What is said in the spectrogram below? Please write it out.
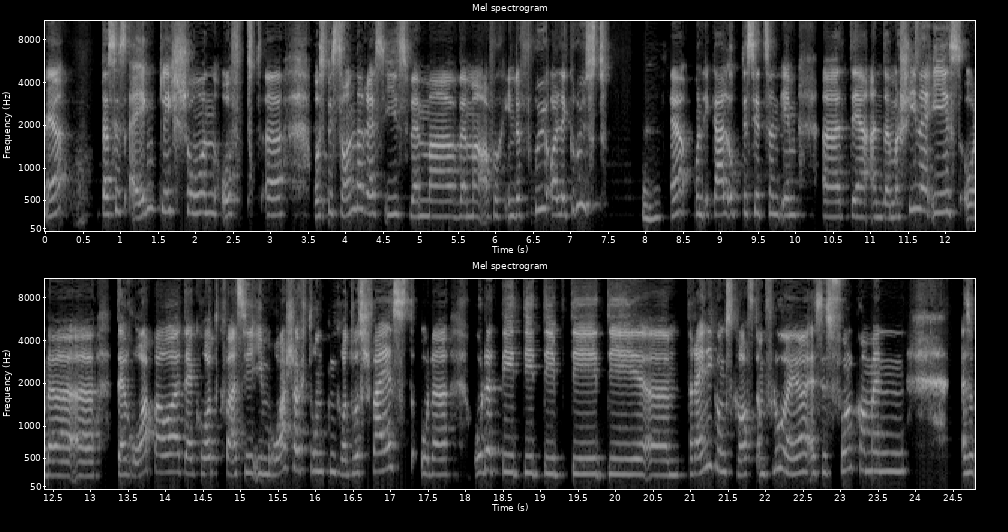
ja, dass es eigentlich schon oft äh, was Besonderes ist, wenn man, wenn man einfach in der Früh alle grüßt. Mhm. Ja, und egal, ob das jetzt an eben äh, der an der Maschine ist oder äh, der Rohrbauer, der gerade quasi im Rohrschacht drunten gerade was schweißt oder, oder die, die, die, die, die äh, Reinigungskraft am Flur, ja, es ist vollkommen also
